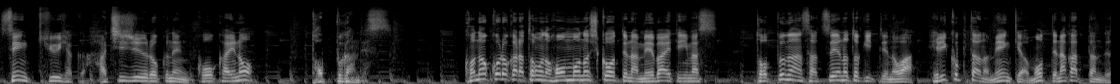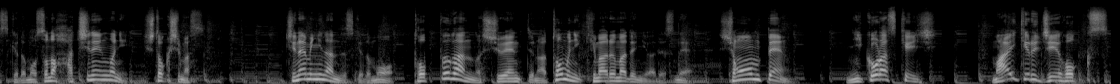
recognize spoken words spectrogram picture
1986年公開の「トップガン」です。この頃からトムの本物志向っていうのは芽生えています。トップガン撮影の時っていうのはヘリコプターの免許は持ってなかったんですけどもその8年後に取得します。ちなみになんですけども「トップガン」の主演っていうのはトムに決まるまでにはですねショーン・ペンニコラス・ケイジマイケル・ジェイ・ホックス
